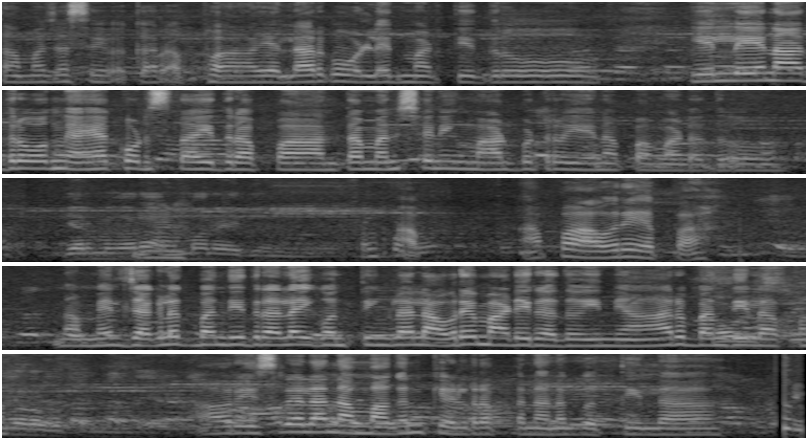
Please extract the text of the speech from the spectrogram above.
ಸಮಾಜ ಸೇವಕರಪ್ಪ, ಎಲ್ಲರಿಗೂ ಒಳ್ಳೇದು ಮಾಡ್ತಿದ್ರು. ಎಲ್ಲೇನಾದರೂ ಹೋಗಿ ನ್ಯಾಯ ಕೊಡಿಸ್ತಾ ಇದ್ರಪ್ಪ ಅಂತ ಮನುಷ್ಯನಿಗೆ ಮಾಡಿಬಿಟ್ರು ಏನಪ್ಪ ಮಾಡೋದು? ಅಪ್- ಅಪ್ಪ ಅವರೇ ಅಪ್ಪ. ನಮ್ಮ ಮೇಲೆ ಜಗಳಕ್ಕೆ ಬಂದಿದ್ರಲ್ಲ, ಈಗ ಒಂದು ತಿಂಗಳಲ್ಲಿ ಅವರೇ ಮಾಡಿರೋದು. ಇನ್ಯಾರು ಬಂದಿಲ್ಲಪ್ಪ. ಅವ್ರ ಹೆಸರೆಲ್ಲ ನಮ್ಮ ಮಗನ ಕೇಳ್ರಪ್ಪ, ನನಗೆ ಗೊತ್ತಿಲ್ಲ.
